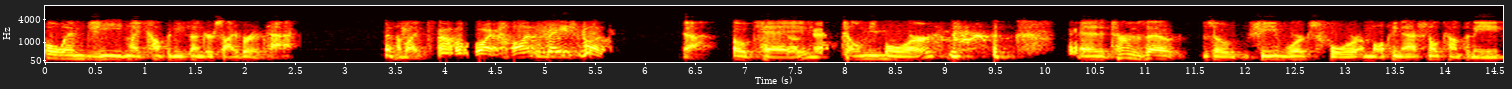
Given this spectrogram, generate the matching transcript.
OMG, my company's under cyber attack. And I'm like, oh boy, on Facebook. Yeah. Okay. okay. Tell me more. and it turns out, so she works for a multinational company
